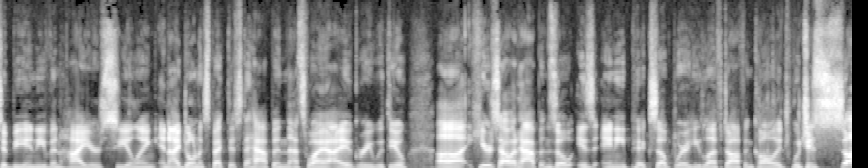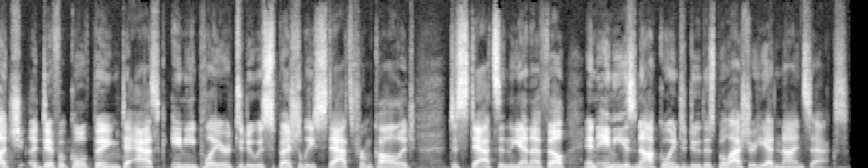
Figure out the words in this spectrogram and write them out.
to be an even higher ceiling. And I don't expect this to happen. That's why I agree with you. Uh, here's how it happens, though, is any picks up where he left off in college, which is such a difficult thing to ask any player to do, especially stats from college to stats in the NFL. And any is not going to do this, but last year he had nine sacks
